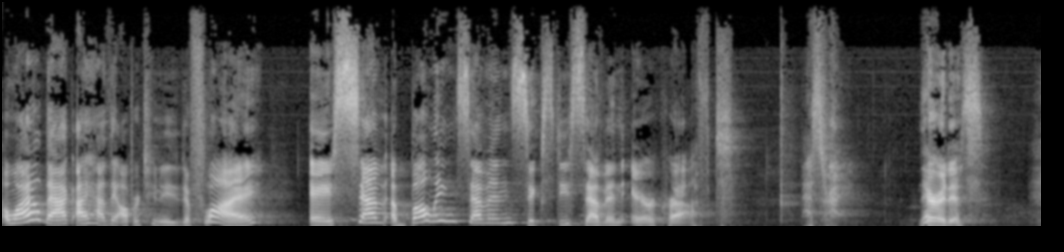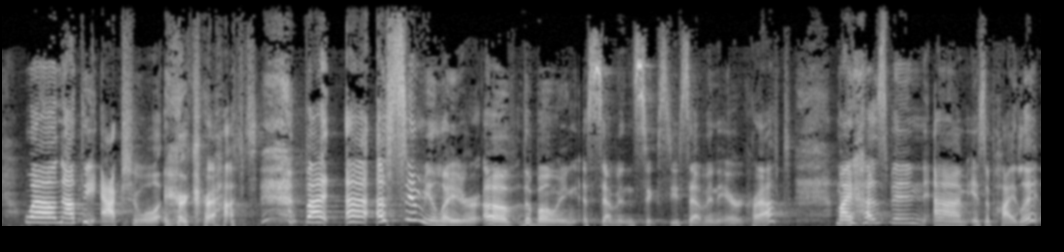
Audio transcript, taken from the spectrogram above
A while back, I had the opportunity to fly a, seven, a Boeing 767 aircraft. That's right. There it is. Well, not the actual aircraft, but a, simulator of the Boeing 767 aircraft. My husband um, is a pilot,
